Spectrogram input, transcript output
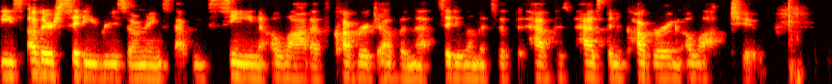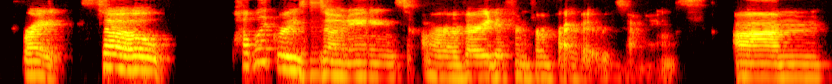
these other city rezonings that we've seen a lot of coverage of and that city limits have, have has been covering a lot too? Right. So public rezonings are very different from private rezonings. Um,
